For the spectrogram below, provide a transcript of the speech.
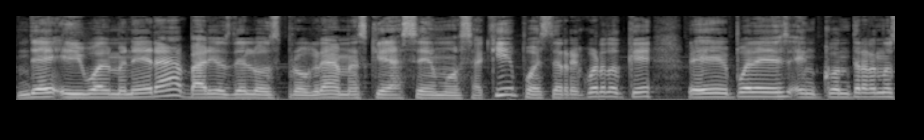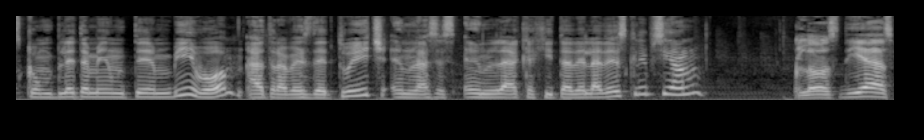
De igual manera, varios de los programas que hacemos aquí, pues te recuerdo que eh, puedes encontrarnos completamente en vivo a través de Twitch, enlaces en la cajita de la descripción. Los días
